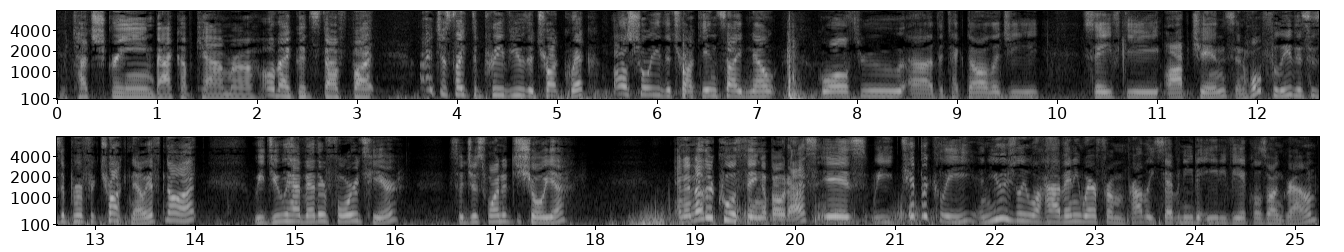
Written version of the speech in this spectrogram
your touch screen, backup camera, all that good stuff. But I just like to preview the truck quick. I'll show you the truck inside and out, go all through uh, the technology, safety options, and hopefully this is the perfect truck. Now, if not, we do have other Fords here, so just wanted to show you. And another cool thing about us is we typically and usually will have anywhere from probably 70 to 80 vehicles on ground,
